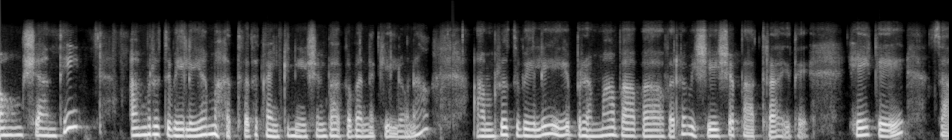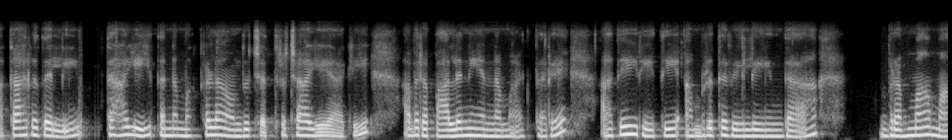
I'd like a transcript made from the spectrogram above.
ಓಂ ಶಾಂತಿ. ಅಮೃತ ವೇಲೆಯ ಮಹತ್ವದ ಕಂಟಿನ್ಯೂಷನ್ ಭಾಗವನ್ನು ಕೇಳೋಣ. ಅಮೃತ ವೇಲೆ ಬ್ರಹ್ಮ ಬಾಬಾ ಅವರ ವಿಶೇಷ ಪಾತ್ರ ಇದೆ. ಹೇಗೆ? ಸಾಕಾರದಲ್ಲಿ ತಾಯಿ ತನ್ನ ಮಕ್ಕಳ ಒಂದು ಛತ್ರಛಾಯೆಯಾಗಿ ಅವರ ಪಾಲನೆಯನ್ನು ಮಾಡ್ತಾರೆ. ಅದೇ ರೀತಿ ಅಮೃತ ವೇಲೆಯಿಂದ ಬ್ರಹ್ಮ, ಮಾ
